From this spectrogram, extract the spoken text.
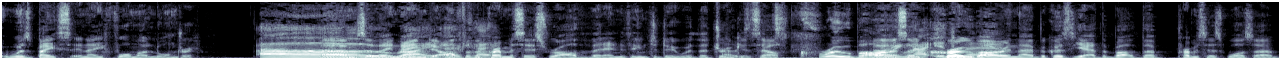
was based in a former laundry. Oh, Um, so they named right, it after the premises rather than anything to do with the drink itself. Crowbar, Uh, so that in crowbar there. in there because yeah, the the premises was a,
